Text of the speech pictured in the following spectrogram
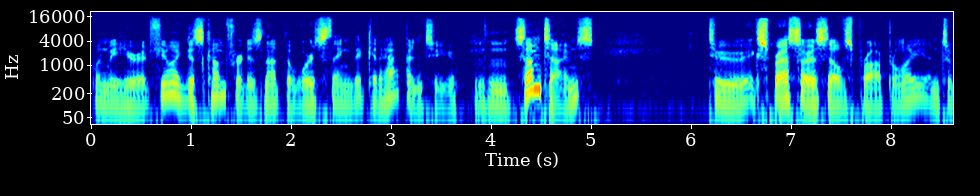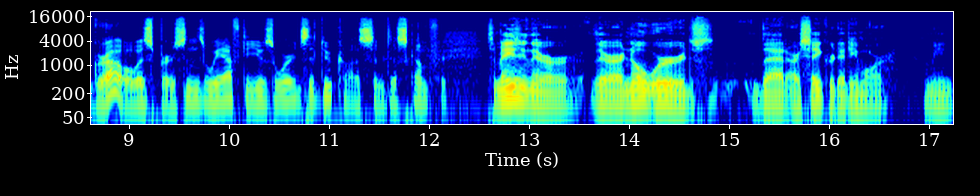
when we hear it. Feeling discomfort is not the worst thing that could happen to you. Mm-hmm. Sometimes, to express ourselves properly and to grow as persons, we have to use words that do cause some discomfort. It's amazing there are there are no words that are sacred anymore. I mean,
